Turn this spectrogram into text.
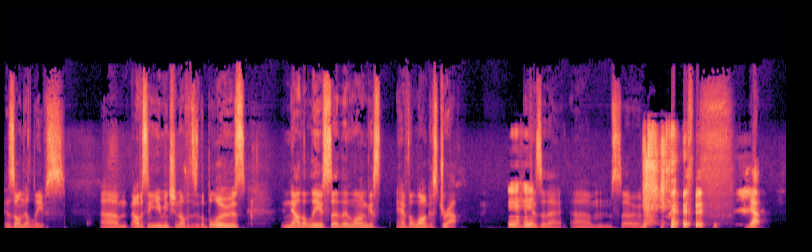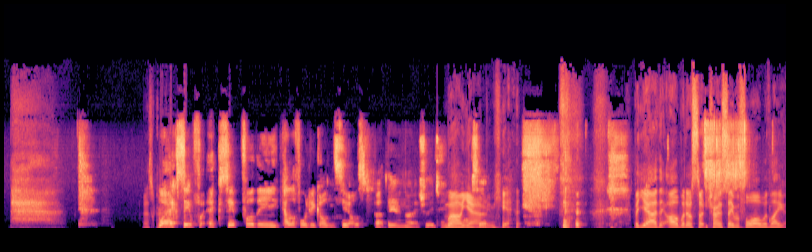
is on the Leafs. Um, obviously you mentioned obviously the Blues. Now the Leafs are the longest, have the longest drought hmm because of that. Um, so, yep. That's great. Well, except for except for the California Golden Seals, but they're not actually a team. Well, anymore, yeah, so- I mean, yeah. but yeah, I think. Oh, what I was trying to say before with like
